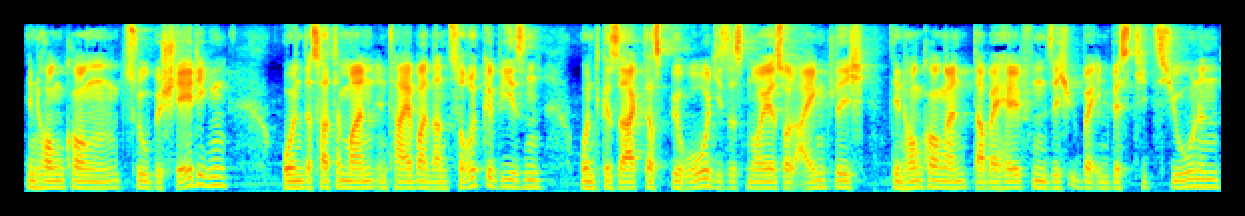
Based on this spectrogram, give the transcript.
in Hongkong zu beschädigen und das hatte man in Taiwan dann zurückgewiesen und gesagt, das Büro, dieses neue, soll eigentlich den Hongkongern dabei helfen, sich über Investitionen,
